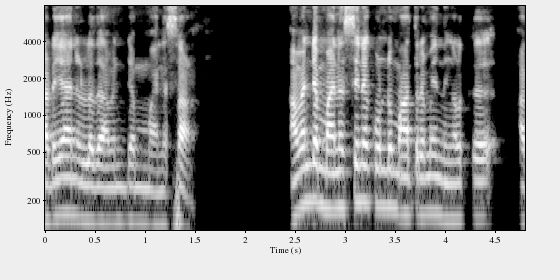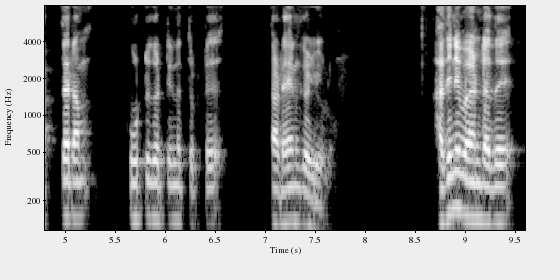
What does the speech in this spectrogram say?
തടയാനുള്ളത് അവന്റെ മനസ്സാണ്. അവന്റെ മനസ്സിനെ കൊണ്ട് മാത്രമേ നിങ്ങൾക്ക് അത്തരം കൂട്ടുകെട്ടിനെ തൊട്ട് തടയാൻ കഴിയുള്ളൂ. അതിന് വേണ്ടത്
